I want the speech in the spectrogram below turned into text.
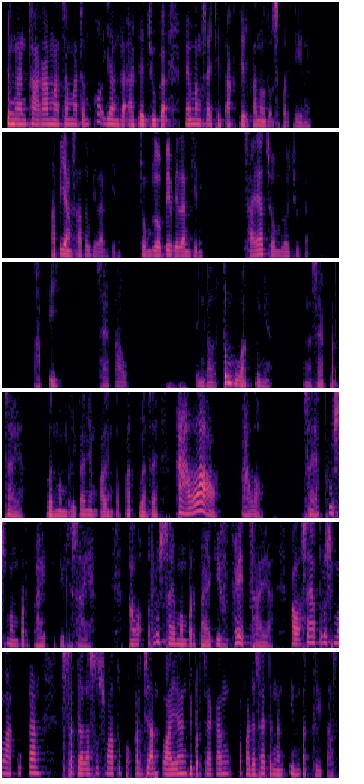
dengan cara macam-macam. Kok yang nggak ada juga? Memang saya ditakdirkan untuk seperti ini. Tapi yang satu bilang gini, jomblo B bilang gini, saya jomblo juga. Tapi saya tahu Tinggal tunggu waktunya. Karena saya percaya Tuhan memberikan yang paling tepat buat saya. Kalau, kalau saya terus memperbaiki diri saya. Kalau terus saya memperbaiki faith saya. Kalau saya terus melakukan segala sesuatu pekerjaan pelayanan dipercayakan kepada saya dengan integritas.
